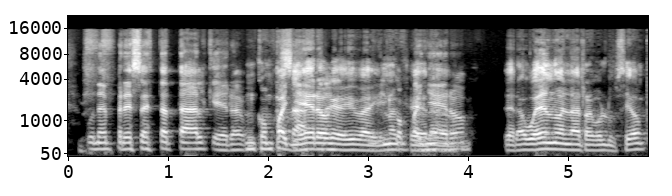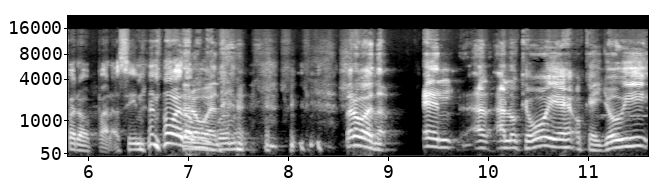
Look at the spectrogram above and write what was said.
una empresa estatal que era... Un compañero que iba ahí. Un compañero. Era, bueno en la revolución, pero para sí no era pero muy bueno. pero bueno, el, a, lo que voy es, ok, yo vi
